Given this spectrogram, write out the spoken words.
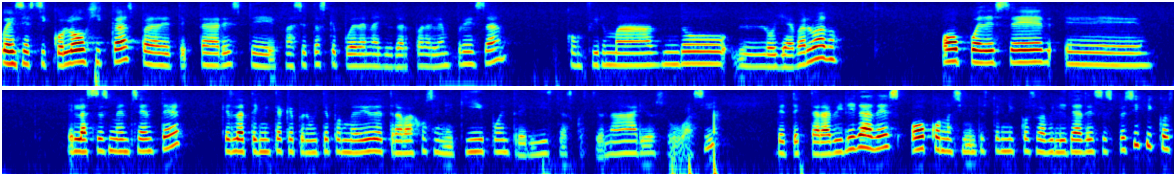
pueden ser psicológicas para detectar este, facetas que puedan ayudar para la empresa, confirmando lo ya evaluado. O puede ser eh, el Assessment Center, que es la técnica que permite por medio de trabajos en equipo, entrevistas, cuestionarios o así, detectar habilidades o conocimientos técnicos o habilidades específicos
